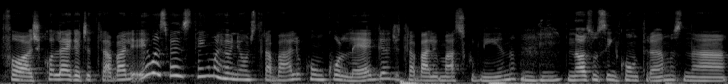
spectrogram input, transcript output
Foge. Colega de trabalho. Eu, às vezes, tenho uma reunião de trabalho com um colega de trabalho masculino. Uhum. Nós nos encontramos na.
